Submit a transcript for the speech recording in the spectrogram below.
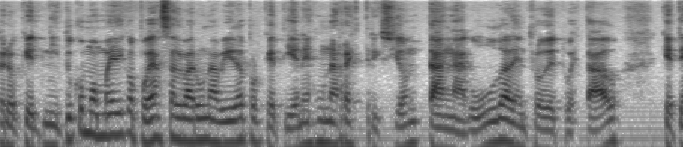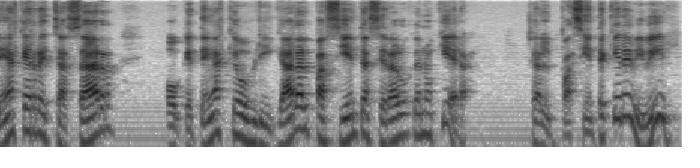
Pero que ni tú como médico puedas salvar una vida porque tienes una restricción tan aguda dentro de tu estado que tengas que rechazar o que tengas que obligar al paciente a hacer algo que no quiera. O sea, el paciente quiere vivir.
